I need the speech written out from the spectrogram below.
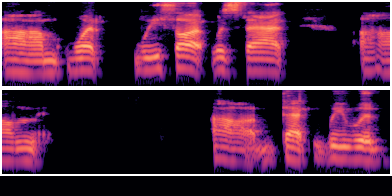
um, what we thought was that um, uh, that we would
